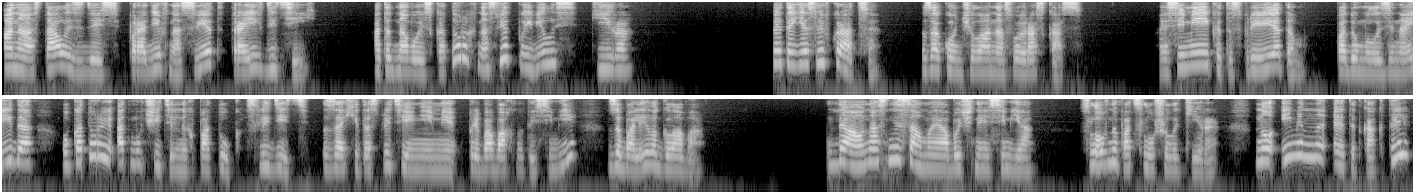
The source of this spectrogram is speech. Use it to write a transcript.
Она осталась здесь, породив на свет троих детей, от одного из которых на свет появилась Кира. Это если вкратце, закончила она свой рассказ. А семейка-то с приветом, подумала Зинаида, у которой от мучительных потуг следить за хитросплетениями прибабахнутой семьи заболела голова. «Да, у нас не самая обычная семья», — словно подслушала Кира. «Но именно этот коктейль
